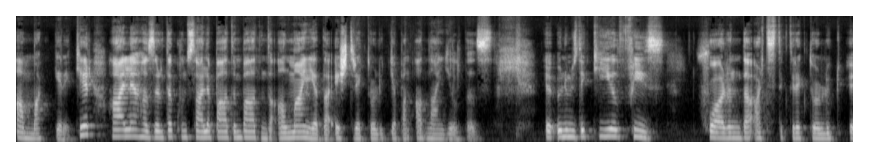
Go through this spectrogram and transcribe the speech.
anmak gerekir. Hali hazırda Kunsale Baden-Baden'da Almanya'da eş direktörlük yapan Adnan Yıldız. E, önümüzdeki yıl Freeze fuarında artistik direktörlük e,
